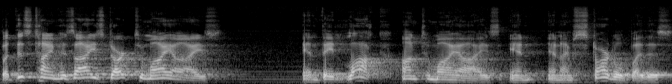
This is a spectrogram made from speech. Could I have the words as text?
But this time his eyes dart to my eyes and they lock onto my eyes, and, and I'm startled by this.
